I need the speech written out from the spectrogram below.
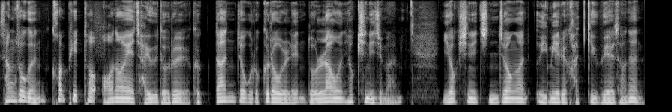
상속은 컴퓨터 언어의 자유도를 극단적으로 끌어올린 놀라운 혁신이지만 이 혁신이 진정한 의미를 갖기 위해서는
